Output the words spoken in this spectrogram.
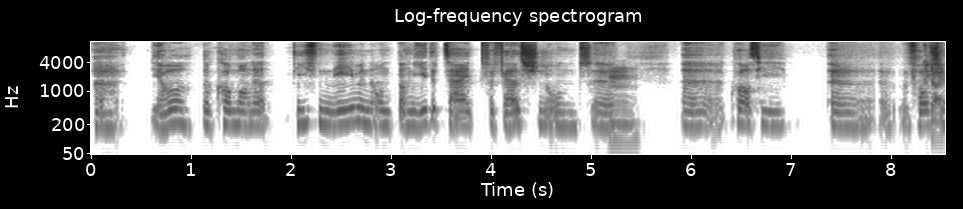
äh, ja, da kann man ja diesen nehmen und dann jederzeit verfälschen und äh, mhm. äh, quasi äh, falsche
